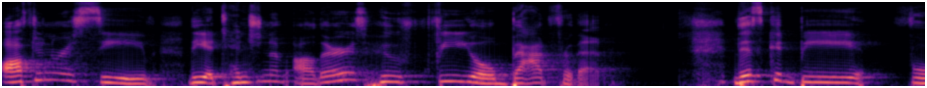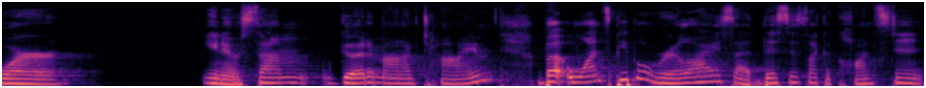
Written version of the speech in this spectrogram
often receive the attention of others who feel bad for them. This could be for you know, some good amount of time. But once people realize that this is like a constant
